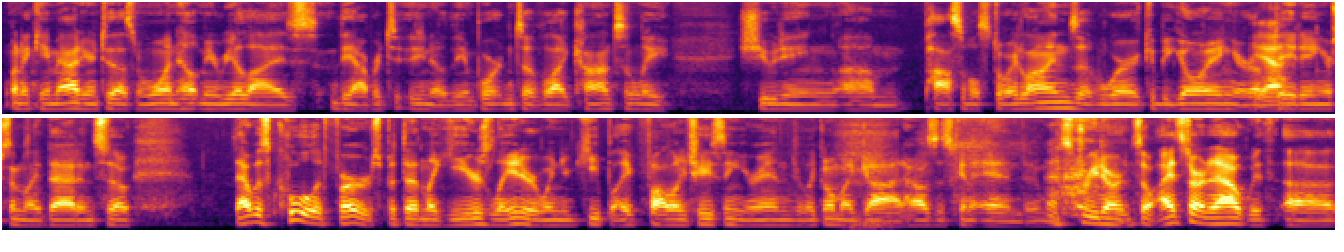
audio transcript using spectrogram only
when I came out here in 2001 helped me realize the opportunity, you know, the importance of like constantly shooting um, possible storylines of where it could be going or Yeah. updating or something like that. And so that was cool at first, but then like years later, when you keep like following, chasing your end, you're like, oh my god, how's this going to end? And with street art, so I started out with uh,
